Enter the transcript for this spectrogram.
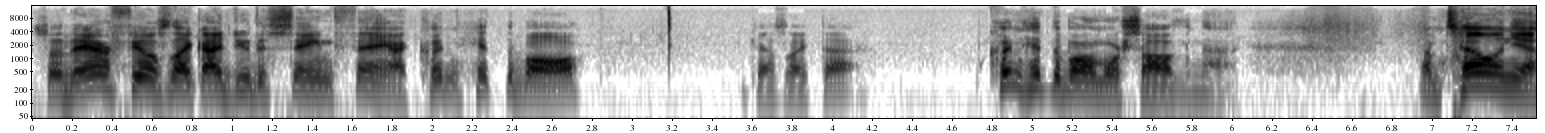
So there feels like I do the same thing. I couldn't hit the ball. You guys like that? Couldn't hit the ball more solid than that. I'm telling you,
